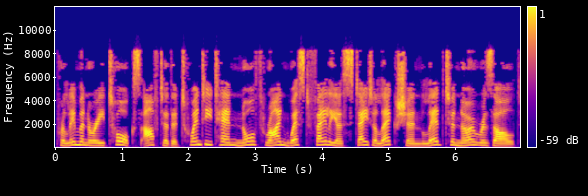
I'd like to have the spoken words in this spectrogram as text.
preliminary talks after the 2010 North Rhine-Westphalia state election led to no result.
